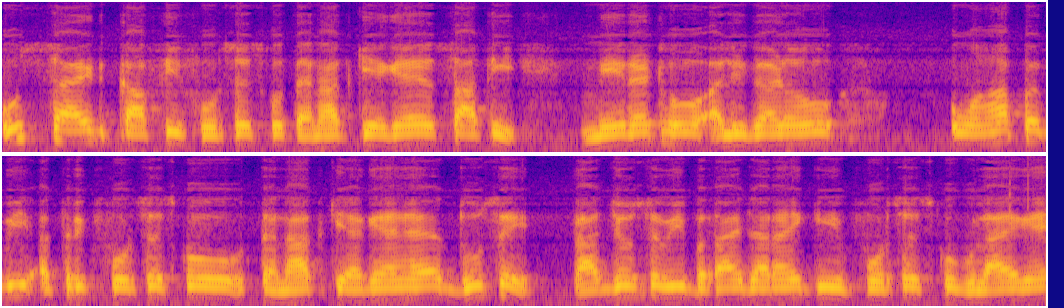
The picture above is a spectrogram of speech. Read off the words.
उस साइड काफ़ी फोर्सेस को तैनात किए गए साथ ही मेरठ हो अलीगढ़ हो वहाँ पर भी अतिरिक्त फोर्सेस को तैनात किया गया है। दूसरे राज्यों से भी बताया जा रहा है कि फोर्सेस को बुलाए गए।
